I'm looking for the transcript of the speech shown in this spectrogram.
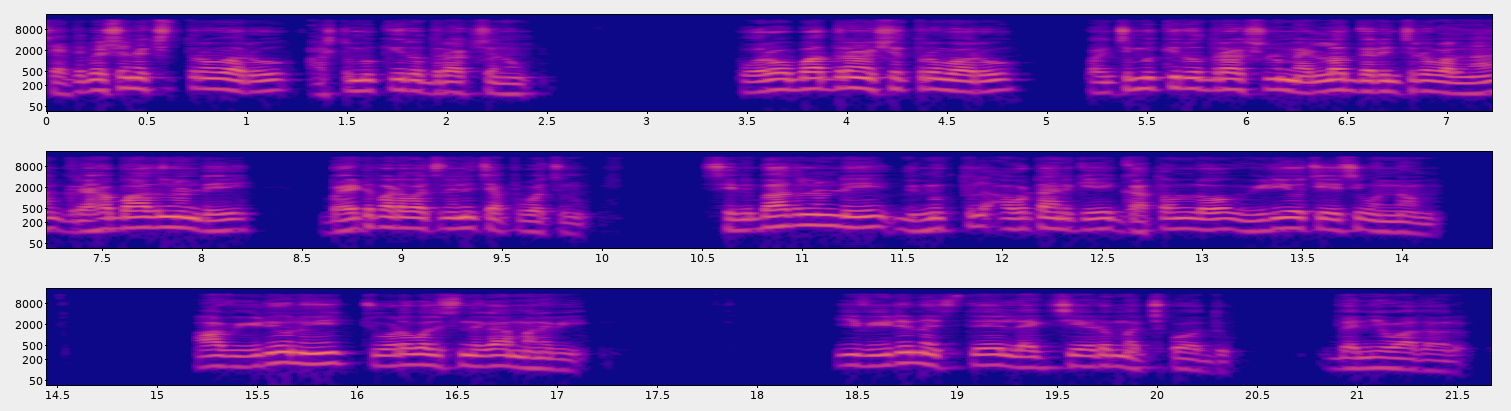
శతభిష నక్షత్రం వారు అష్టముఖి రుద్రాక్షను పూర్వభద్ర నక్షత్రం వారు పంచముఖి రుద్రాక్షను మెడలో ధరించడం వలన గ్రహ బాధల నుండి బయటపడవచ్చునని చెప్పవచ్చును. శని బాధల నుండి విముక్తులు అవటానికి గతంలో వీడియో చేసి ఉన్నాం. ఆ వీడియోని చూడవలసిందిగా మనవి. ఈ వీడియో నచ్చితే లైక్ చేయడం మర్చిపోవద్దు. ధన్యవాదాలు.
